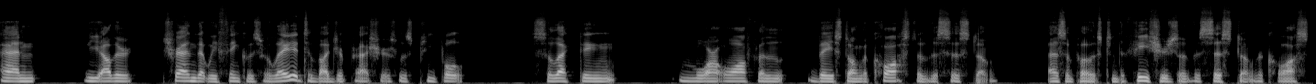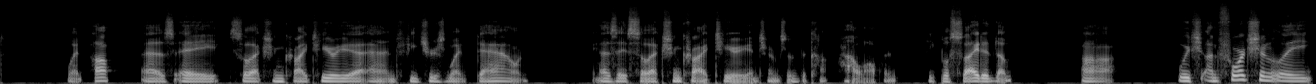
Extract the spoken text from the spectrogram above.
and the other trend that we think was related to budget pressures was people selecting more often based on the cost of the system as opposed to the features of the system. The cost went up as a selection criteria and features went down as a selection criteria in terms of the how often people cited them, uh, which unfortunately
